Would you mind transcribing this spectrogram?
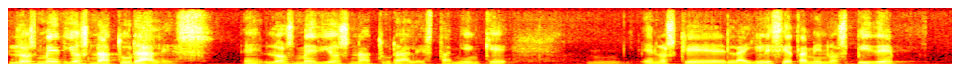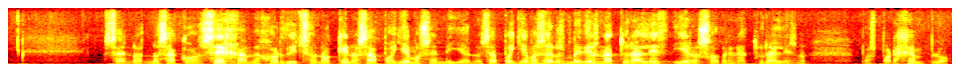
los medios naturales, ¿eh? los medios naturales también que mm, en los que la Iglesia también nos pide, o sea, nos, aconseja, mejor dicho, ¿no? que nos apoyemos en ellos. Nos apoyemos en los medios naturales y en los sobrenaturales. ¿no? Pues, por ejemplo,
